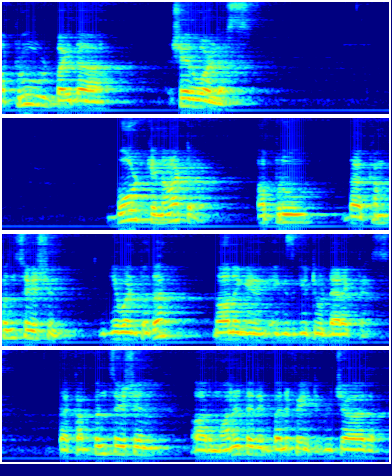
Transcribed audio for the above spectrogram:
approved by the shareholders. Board cannot approve the compensation given to the non-executive directors. The compensation or monetary benefit which are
